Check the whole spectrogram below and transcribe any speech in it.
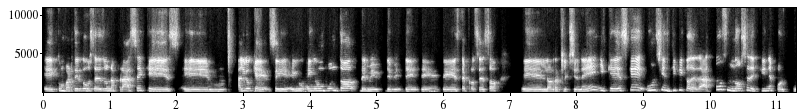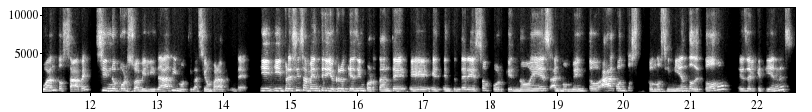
eh, compartir con ustedes una frase que es em, algo que sí, en, un punto de, de, de, este proceso eh, lo reflexioné y que es que un científico de datos no se define por cuánto sabe, sino por su habilidad y motivación para aprender. Y, precisamente yo creo que es importante eh, entender eso porque no es al momento, ah, cuánto conocimiento de todo es el que tienes,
